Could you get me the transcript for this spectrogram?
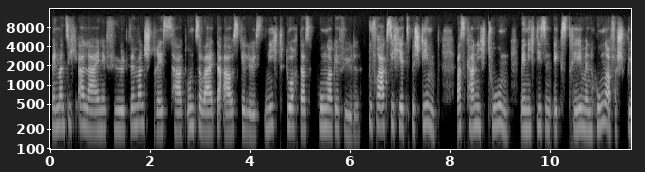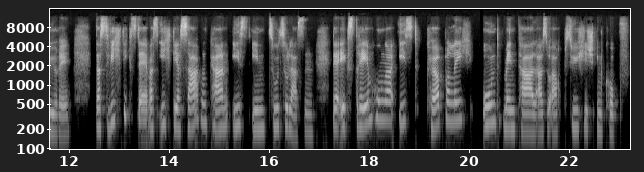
wenn man sich alleine fühlt, wenn man Stress hat und so weiter ausgelöst, nicht durch das Hungergefühl. Du fragst dich jetzt bestimmt, was kann ich tun, wenn ich diesen extremen Hunger verspüre? Das Wichtigste, was ich dir sagen kann, ist, ihn zuzulassen. Der Extremhunger ist körperlich und mental, also auch psychisch im Kopf.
